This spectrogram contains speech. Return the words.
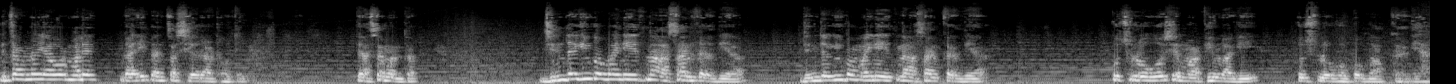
मित्रांनो यावर मला एक गायिकांचा शेअर आठवतो. ते असं म्हणतात जिंदगी को मैंने इतना आसान कर दिया जिंदगी को मैंने इतना आसान कर दिया कुछ लोगों से माफी मांगी कुछ लोगों को माफ कर दिया.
